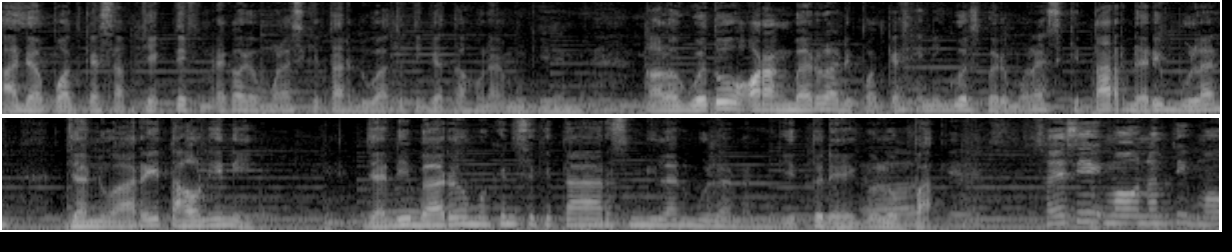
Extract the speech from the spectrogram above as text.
ada podcast subjektif. Mereka udah mulai sekitar 2 atau tiga tahunan mungkin. Kalau gue tuh orang baru lah di podcast ini, gue baru mulai sekitar dari bulan Januari tahun ini. Jadi baru mungkin sekitar 9 bulanan gitu deh, gue lupa. Oke. Saya sih mau nanti mau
